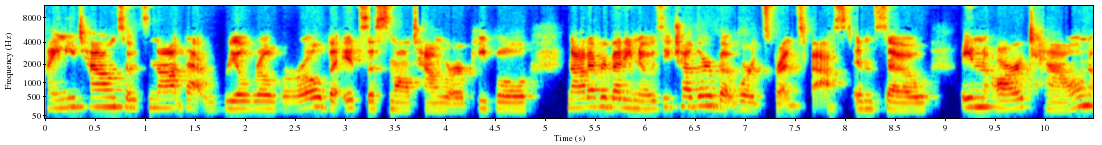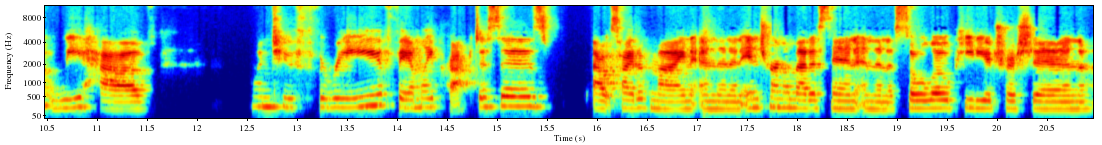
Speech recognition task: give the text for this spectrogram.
tiny town so it's not that real real rural but it's a small town where people not everybody knows each other but word spreads fast. And so in our town we have one two three family practices outside of mine, and then an internal medicine, and then a solo pediatrician,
